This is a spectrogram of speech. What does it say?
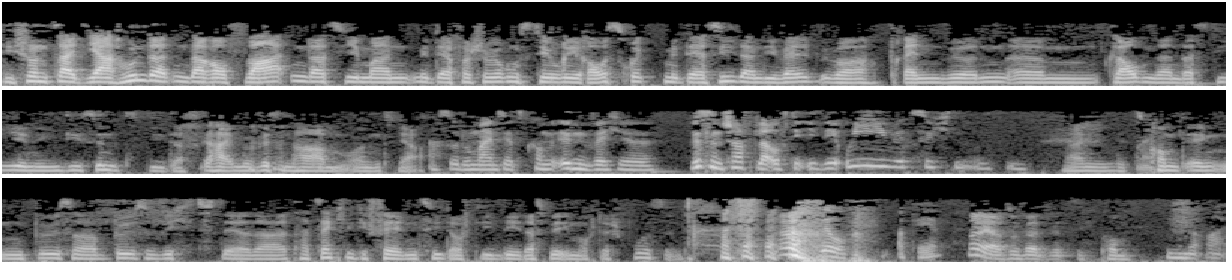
die schon seit Jahrhunderten darauf warten, dass jemand mit der Verschwörungstheorie rausrückt, mit der sie dann die Welt überbrennen würden, ähm, glauben dann, dass diejenigen die sind, die das geheime Wissen haben und ja. Achso, du meinst, jetzt kommen irgendwelche Wissenschaftler auf die Idee, ui, wir züchten uns. Ein- Nein, jetzt Nein. kommt irgendein böser Bösewicht, der da tatsächlich die Fäden zieht auf die Idee, dass wir ihm auf der Spur sind. So, okay. Naja, so wird es nicht kommen. Nein.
